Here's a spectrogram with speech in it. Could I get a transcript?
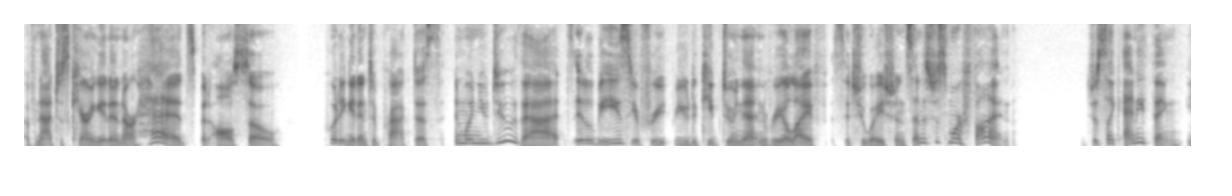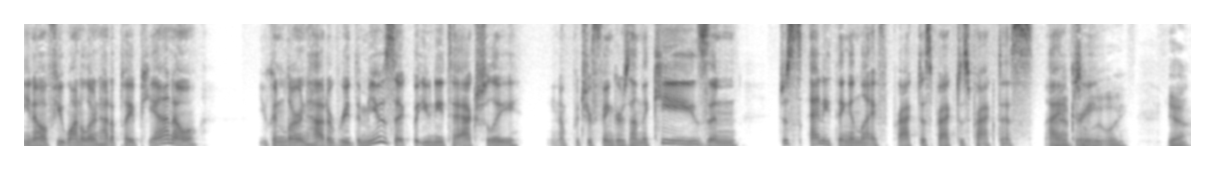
of not just carrying it in our heads, but also putting it into practice. And when you do that, it'll be easier for you to keep doing that in real life situations. And it's just more fun just like anything, you know, if you want to learn how to play piano, you can learn how to read the music, but you need to actually, you know, put your fingers on the keys and just anything in life. Practice, practice, practice. I agree. Absolutely. Yeah. That-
